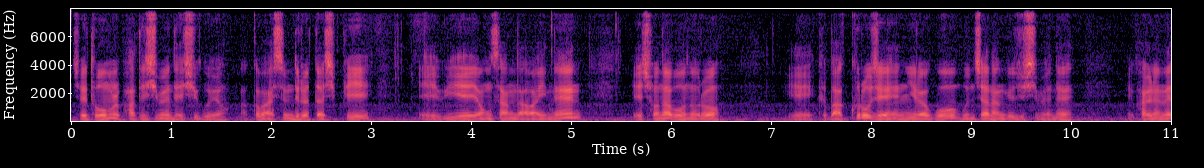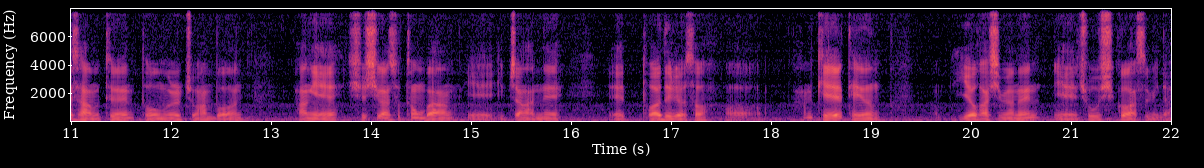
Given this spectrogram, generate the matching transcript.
제 도움을 받으시면 되시고요. 아까 말씀드렸다시피 예, 위에 영상 나와 있는 예, 전화번호로 예, 그 마크로젠이라고 문자 남겨주시면은 예, 관련해서 아무튼 도움을 좀 한번 방에 실시간 소통방 예, 입장 안내 예, 도와드려서 어, 함께 대응 이어가시면은 예, 좋으실 것 같습니다.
